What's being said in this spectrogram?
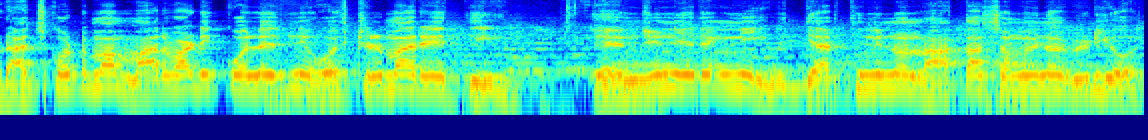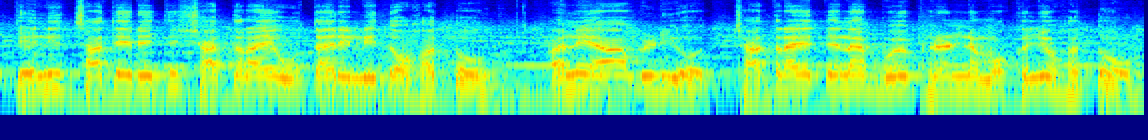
રાજકોટમાં મારવાડી કોલેજની હોસ્ટેલમાં રહેતી એન્જિનિયરિંગની વિદ્યાર્થિનીનો નાતા સમયનો વીડિયો તેની જ સાથે રહેતી છાત્રાએ ઉતારી લીધો હતો અને આ વીડિયો છાત્રાએ તેના બોયફ્રેન્ડને મોકલ્યો હતો.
